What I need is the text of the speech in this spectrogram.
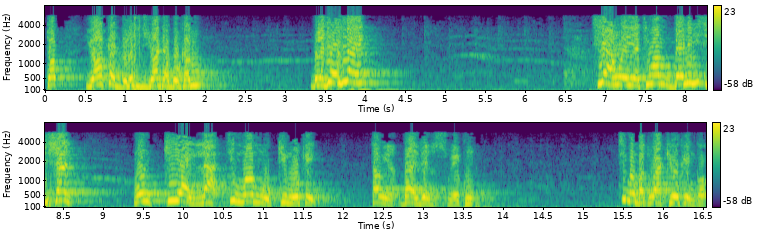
top yóò kẹ̀dẹ̀ lóṣìí yóò dàgbò karú bọ̀lẹ̀jẹ́ ojú láyé tí àwọn èèyàn tí wọ́n bẹ ní ṣìṣán wọ́n kí àìlà tí mọ́mù òkírù ókè táwọn èèyàn báyìí jẹ́ ìsùn ẹkún tí mọ́ bàtúwá kí ókè nǹkan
